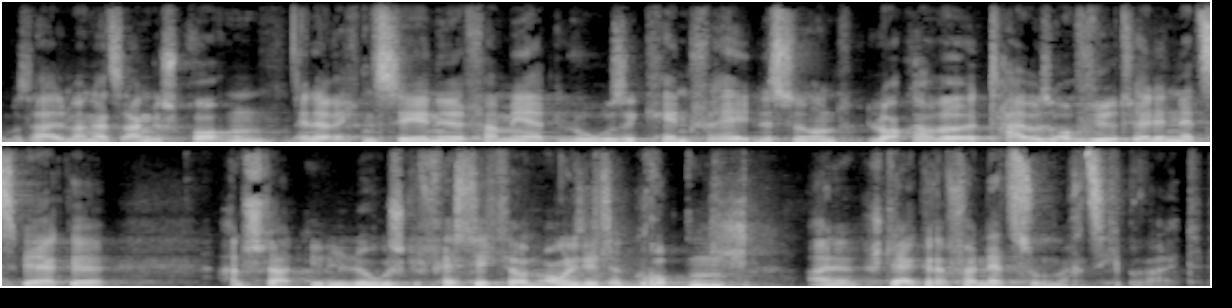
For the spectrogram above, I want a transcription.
Thomas Heilmann hat es angesprochen, in der rechten Szene vermehrt lose Kennverhältnisse und lockere, teilweise auch virtuelle Netzwerke, anstatt ideologisch gefestigter und organisierter Gruppen. Eine stärkere Vernetzung macht sich breit.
